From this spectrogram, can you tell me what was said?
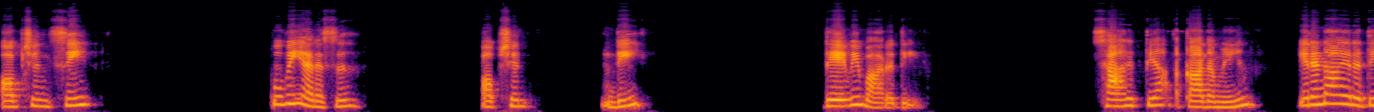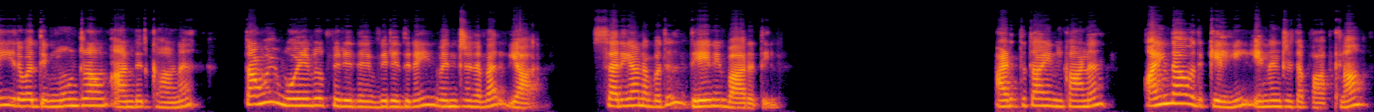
Option C Puviyarasu. Option D Devi Bharathi. Sahitya அகாதமியின் இரண்டாயிரத்தி இருபத்தி மூன்றாம் ஆண்டிற்கான தமிழ் மொழிவு விருது விருதினை வென்றவர் யார்? சரியான பதில் தேவி பாரதி. அடுத்ததா இன்னைக்கான ஐந்தாவது கேள்வி என்னன்றதை பார்க்கலாம்.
